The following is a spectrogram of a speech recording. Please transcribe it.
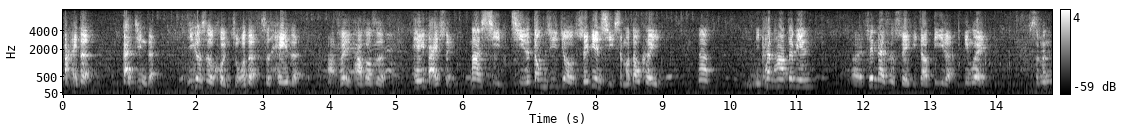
白的干净的，一个是浑浊的是黑的啊，所以他说是。黑白水，那洗洗的东西就随便洗，什么都可以。那你看它这边，呃，现在是水比较低了，因为石门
